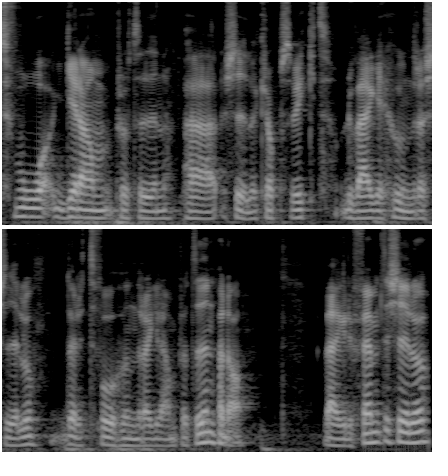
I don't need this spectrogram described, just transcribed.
2 gram protein per kilo kroppsvikt och du väger 100 kilo, då är det 200 gram protein per dag. Väger du 50 kilo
